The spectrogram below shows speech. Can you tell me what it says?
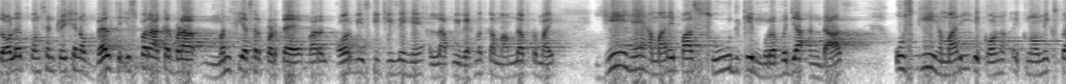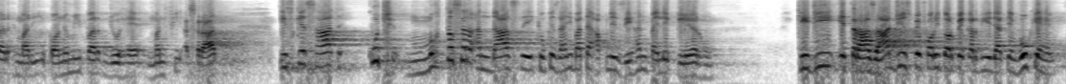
دولت کنسنٹریشن آف ویلتھ اس پر آ کر بڑا منفی اثر پڑتا ہے۔ بہرحال اور بھی اس کی چیزیں ہیں۔ اللہ اپنی رحمت کا معاملہ فرمائے۔ یہ ہے ہمارے پاس سود کے مروجہ انداز۔ اس کی ہماری اکنامکس پر، ہماری اکانومی پر جو ہے منفی اثرات۔ اس کے ساتھ کچھ مختصر انداز سے، کیونکہ ظاہری بات ہے اپنے ذہن پہلے کلیئر ہوں۔ کہ جی اعتراضات جو اس پہ فوری طور پہ کر دیے جاتے ہیں، وہ کیا ہیں؟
